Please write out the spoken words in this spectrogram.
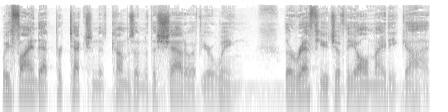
we find that protection that comes under the shadow of your wing, the refuge of the Almighty God.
